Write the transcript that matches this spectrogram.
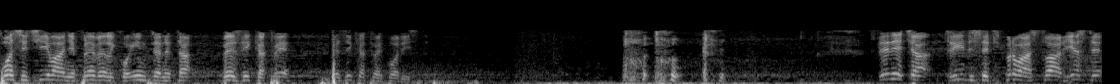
posjećivanje preveliko interneta bez ikakve, bez ikakve koristi. Sljedeća 31. stvar jeste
